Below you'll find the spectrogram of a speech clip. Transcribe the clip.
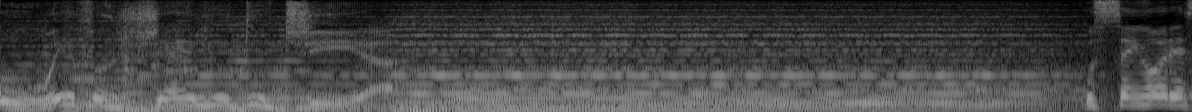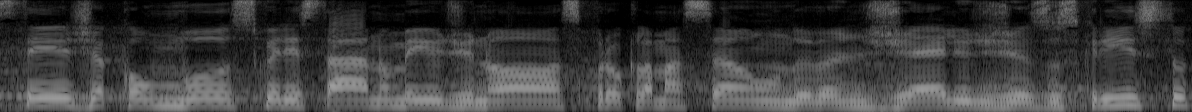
O Evangelho do Dia. O Senhor esteja convosco, Ele está no meio de nós. Proclamação do Evangelho de Jesus Cristo,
